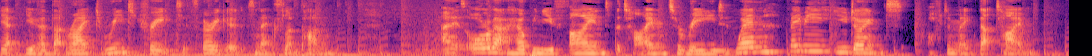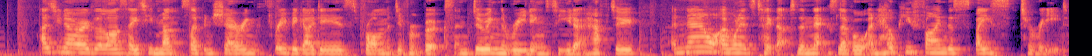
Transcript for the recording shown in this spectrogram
Yep, you heard that right. Read Treat. It's very good. It's an excellent pun. And it's all about helping you find the time to read when maybe you don't often make that time. As you know, over the last 18 months, I've been sharing the three big ideas from different books and doing the reading so you don't have to. And now I wanted to take that to the next level and help you find the space to read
